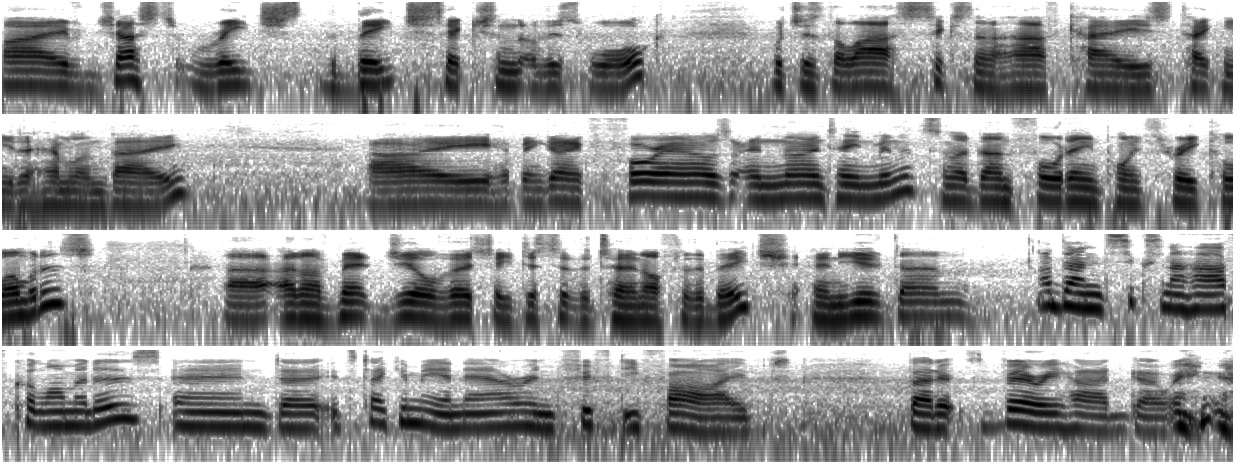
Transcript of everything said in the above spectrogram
I've just reached the beach section of this walk, which is the last six and a half k's taking you to Hamelin Bay. I have been going for four hours and 19 minutes, and I've done 14.3 kilometres. Uh, and I've met Jill virtually just at the turn off to the beach. And you've done I've done six and a half kilometres and uh, it's taken me an hour and 55 but it's very hard going.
